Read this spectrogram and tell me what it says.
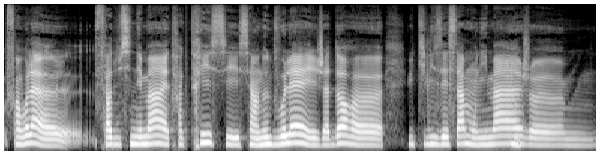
enfin voilà, euh, faire du cinéma, être actrice, c'est un autre volet et j'adore utiliser ça, mon image. Mmh.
